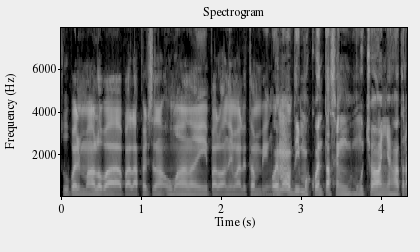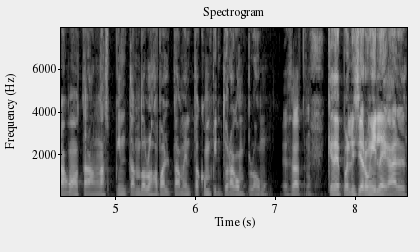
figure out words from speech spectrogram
súper malo para las personas humanas y para los animales también. Bueno, nos dimos cuenta hace muchos años atrás cuando estaban pintando los apartamentos con pintura con plomo, Exacto. que después lo hicieron ilegal.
